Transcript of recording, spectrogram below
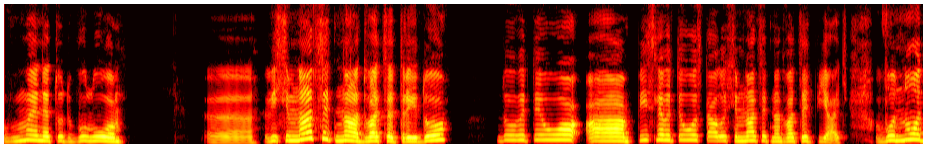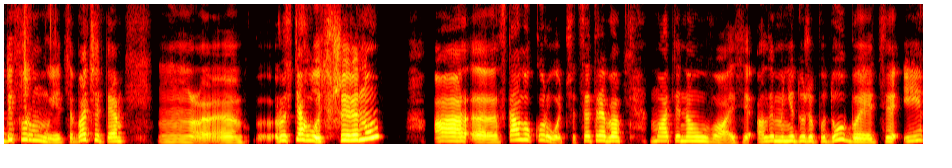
в мене тут було е, 18 на 23 до до ВТО, а після ВТО стало 17 на 25. Воно деформується. Бачите, е, розтяглось в ширину, а е, стало коротше. Це треба мати на увазі. Але мені дуже подобається і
